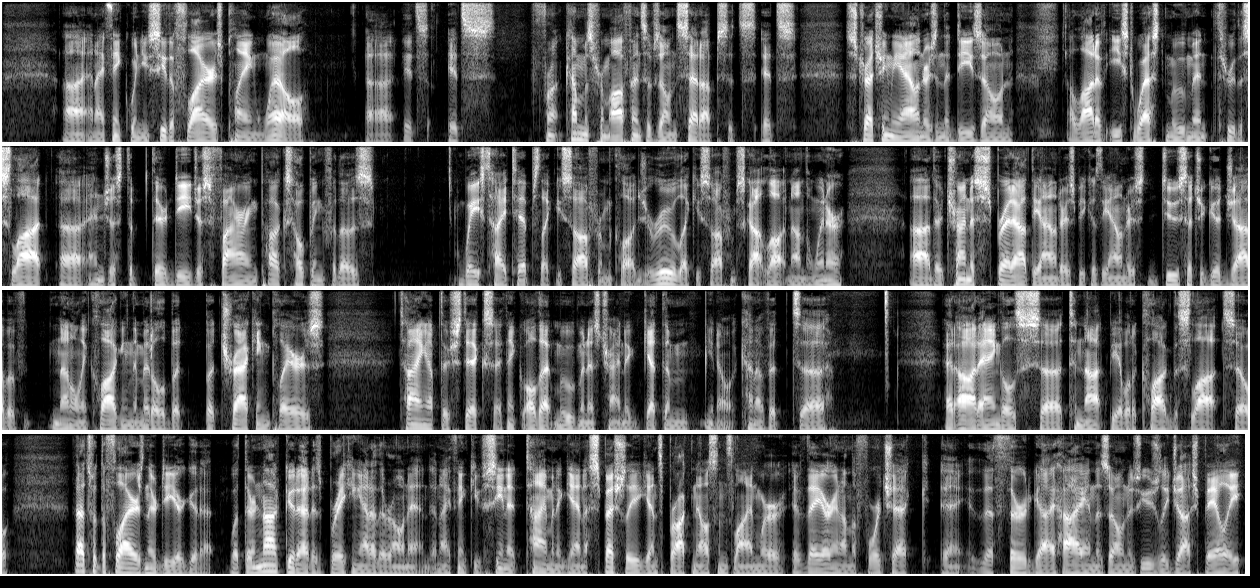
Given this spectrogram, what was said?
Uh, and I think when you see the Flyers playing well, uh, it's it's comes from offensive zone setups. It's it's stretching the Islanders in the D zone, a lot of east west movement through the slot, uh, and just the, their D just firing pucks, hoping for those waist high tips like you saw from Claude Giroux, like you saw from Scott Laughton on the winner. Uh, they're trying to spread out the Islanders because the Islanders do such a good job of not only clogging the middle but but tracking players, tying up their sticks. I think all that movement is trying to get them, you know, kind of at uh, at odd angles uh, to not be able to clog the slot. So that's what the Flyers and their D are good at. What they're not good at is breaking out of their own end. And I think you've seen it time and again, especially against Brock Nelson's line, where if they are in on the forecheck, uh, the third guy high in the zone is usually Josh Bailey,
